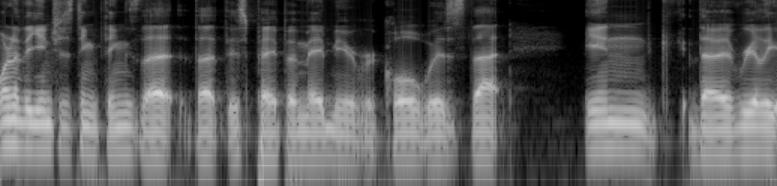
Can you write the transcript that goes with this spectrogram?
One of the interesting things that that this paper made me recall was that in the really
